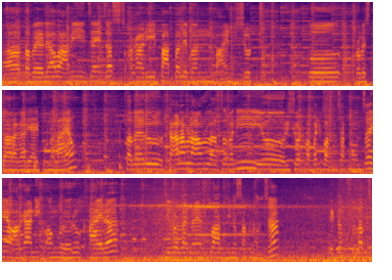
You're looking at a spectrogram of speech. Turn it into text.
तपाईँहरूले अब हामी चाहिँ जस्ट अगाडि पातले वन भाइन रिसोर्टको प्रवेशद्वार अगाडि आइपुग्न लायौँ। तपाईँहरू टाढाबाट आउनु भएको छ भने यो रिसोर्टमा पनि बस्न सक्नुहुन्छ। यहाँ अर्ग्यानिक अङ्गुरहरू खाएर जिब्रोलाई नयाँ स्वाद दिन सक्नुहुन्छ। एकदम सुलभ छ।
